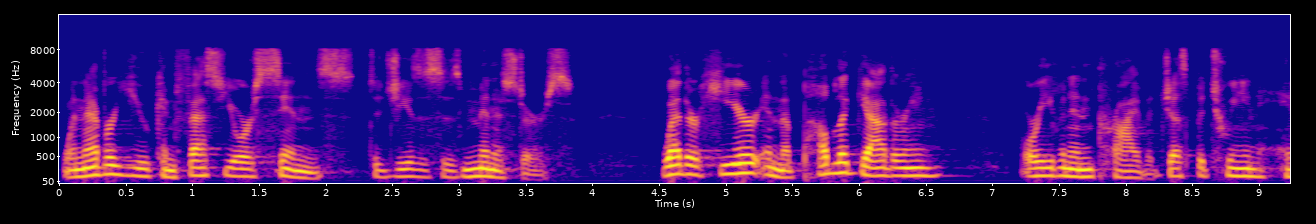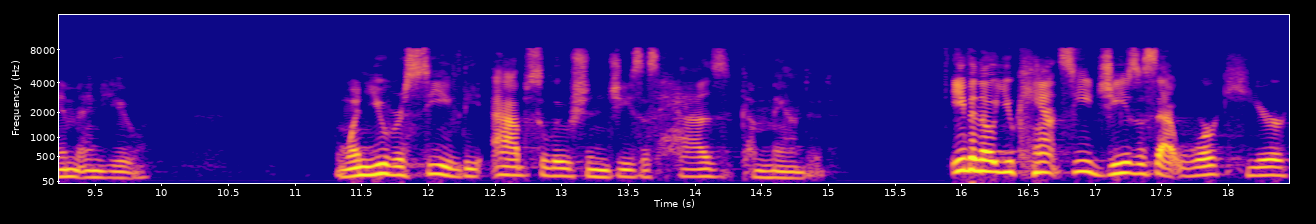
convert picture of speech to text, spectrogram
whenever you confess your sins to Jesus' ministers, whether here in the public gathering or even in private, just between him and you. When you receive the absolution Jesus has commanded. Even though you can't see Jesus at work here,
